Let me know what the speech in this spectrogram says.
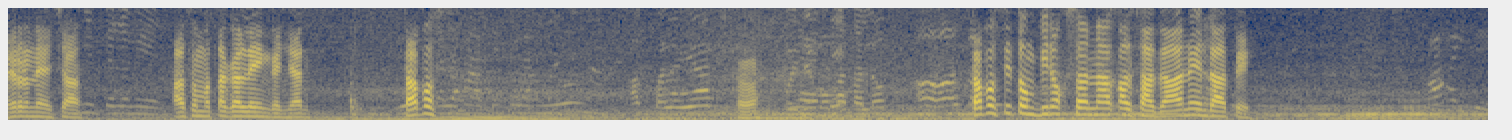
meron na yan siya. Ganyan talaga yan. Kaso matagal na yung ganyan. Tapos, pala yan, oh. pwede mo matalo. Oo, tapos itong binuksan na kalsada, ano yan dati? bahay din.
